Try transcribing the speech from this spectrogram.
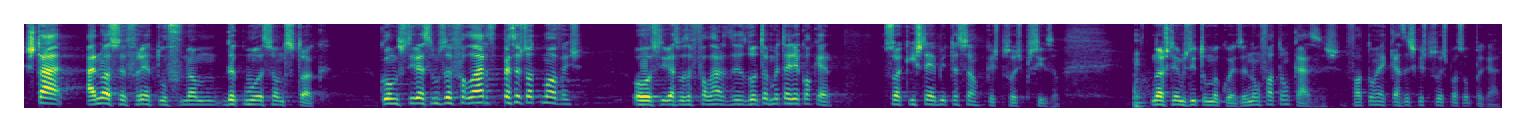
está à nossa frente um fenómeno de acumulação de estoque. Como se estivéssemos a falar de peças de automóveis. Ou se estivéssemos a falar de, de outra matéria qualquer. Só que isto é habitação que as pessoas precisam. Nós temos dito uma coisa, não faltam casas, faltam é casas que as pessoas possam pagar.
